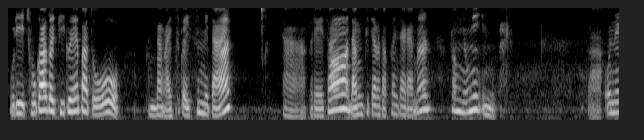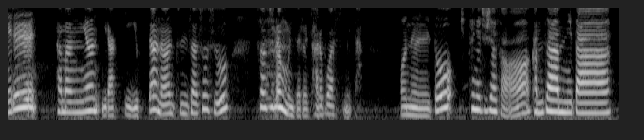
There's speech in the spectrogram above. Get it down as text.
우리 조각을 비교해봐도 금방 알 수가 있습니다. 자, 그래서 남은 피자가 더 큰 사람은 성룡이입니다. 자, 오늘은 3학년 1학기 6단원 분사 소수 서술형 문제를 다뤄보았습니다. 오늘도 시청해주셔서 감사합니다.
